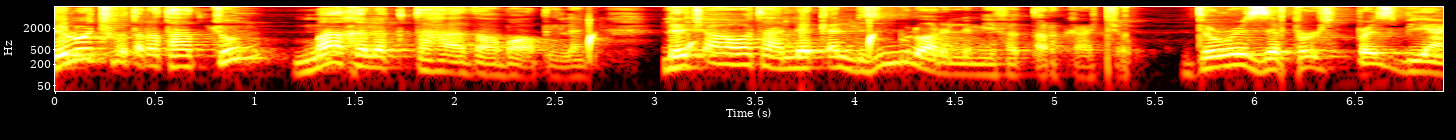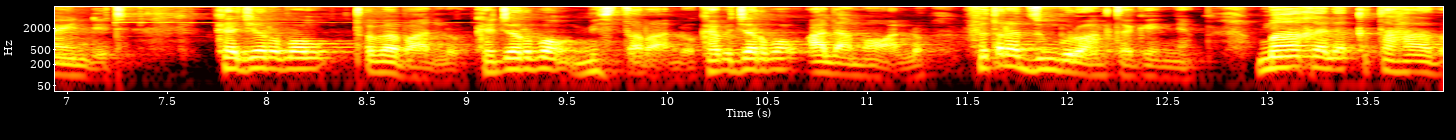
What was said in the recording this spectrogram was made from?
ሌሎች ፍጥረታቸውን ما خلقت هذا باطلا ለጨዋታ ለቀልድ ዝም ብሎ አይደለም የፈጠርካቸው። it ከጀርባው ጥበብ አለው፣ ከጀርባው ሚስጥር አለው፣ ከጀርባው ዓላማው አለው። ፍጥረት ዝም ብሎ አልተገኘም። ما خلقت هذا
